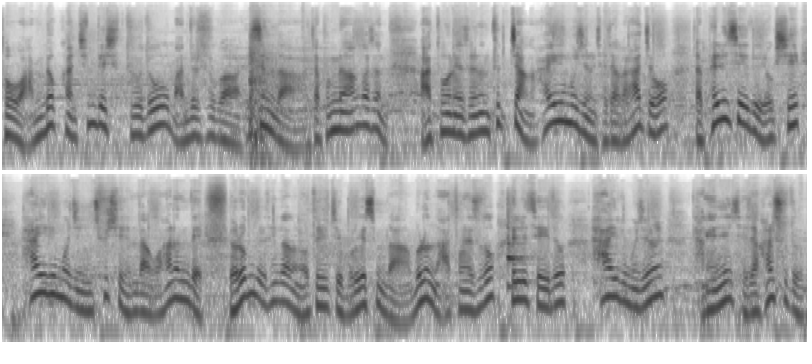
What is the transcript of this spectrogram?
더 완벽한 침대 시트도 만들 수가 있습니다. 자, 분명한 것은 아트원에서는 특장 하이리무진을 제작을 하죠. 자, 펠리세이드 역시 하이리무진이 출시된다고 하는데 여러분들 생각은 어떨지 모르겠습니다. 물론 아트원에서도 펠리세이드 하이리무진을 당연히 제작할 수도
